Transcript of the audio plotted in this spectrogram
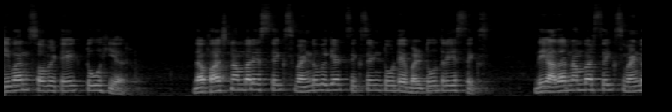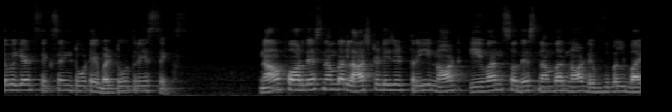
even so we take 2 here. The first number is 6 when do we get 6 in 2 table 2 3 6. The other number 6 when do we get 6 in 2 table 2 3 6. Now for this number last digit 3 not even so this number not divisible by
